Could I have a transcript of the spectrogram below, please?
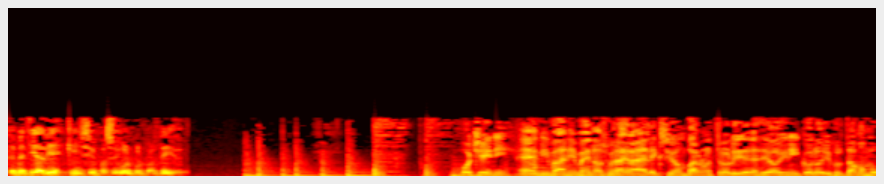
Te metía 10, 15 pases de gol por partido. Bocini, ¿eh? ni más ni menos, una gran elección para nuestros líderes de hoy, Nico, lo disfrutamos mucho.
